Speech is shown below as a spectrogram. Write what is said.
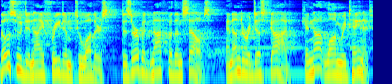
Those who deny freedom to others deserve it not for themselves, and under a just God, cannot long retain it.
